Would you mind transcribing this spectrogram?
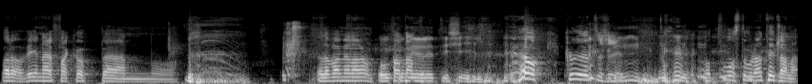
Vadå, vinna FA-cupen och... Eller vad menar de? Och Fattar inte. Community Shield. och Community Shield. De två stora titlarna.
